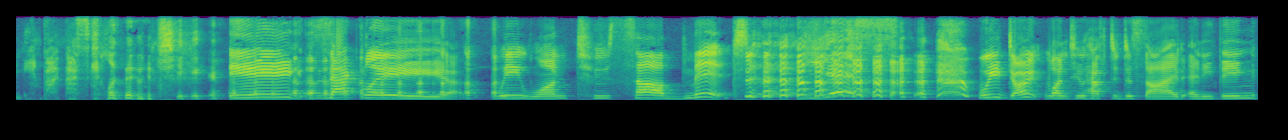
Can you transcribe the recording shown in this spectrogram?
in my masculine energy. Exactly. we want to submit. yes. we don't want to have to decide anything.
